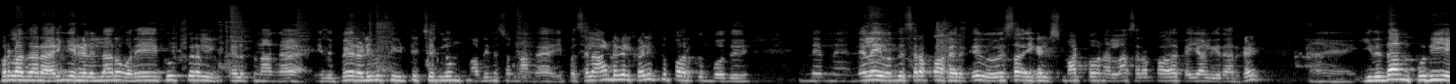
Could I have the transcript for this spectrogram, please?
பொருளாதார அறிஞர்கள் எல்லாரும் ஒரே கூக்குரல் எழுப்புனாங்க. இது பேரழிவுக்கு இட்டு செல்லும் அப்படின்னு சொன்னாங்க. இப்ப சில ஆண்டுகள் கழித்து பார்க்கும்போது போது நிலை வந்து சிறப்பாக இருக்கு. விவசாயிகள் ஸ்மார்ட் போன் எல்லாம் சிறப்பாக கையாளுகிறார்கள். இதுதான் புதிய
